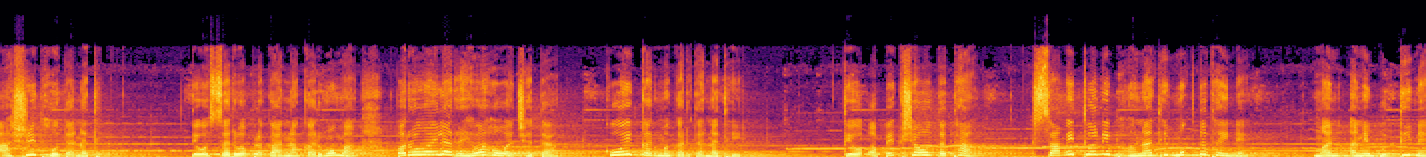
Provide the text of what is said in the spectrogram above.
આશ્રિત હોતા નથી. તેઓ સર્વ પ્રકારના કર્મોમાં પરોવાયેલા રહેવા હોવા છતાં કોઈ કર્મ કરતા નથી. તેઓ અપેક્ષાઓ તથા સ્વામિત્વની ભાવનાથી મુક્ત થઈને, મન અને બુદ્ધિને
